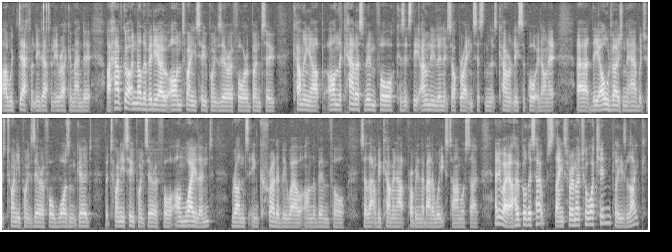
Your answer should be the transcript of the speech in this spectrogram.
I would definitely, definitely recommend it. I have got another video on 22.04 Ubuntu coming up on the Khadas Vim 4 because it's the only Linux operating system that's currently supported on it. Uh, the old version they had, which was 20.04, wasn't good, but 22.04 on Wayland runs incredibly well on the Vim 4. So that'll be coming up probably in about a week's time or so. Anyway, I hope all this helps. Thanks very much for watching. Please like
